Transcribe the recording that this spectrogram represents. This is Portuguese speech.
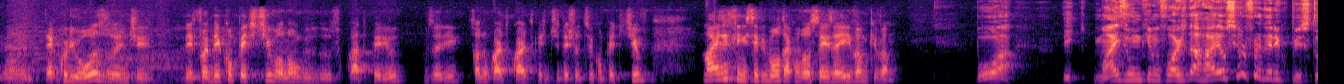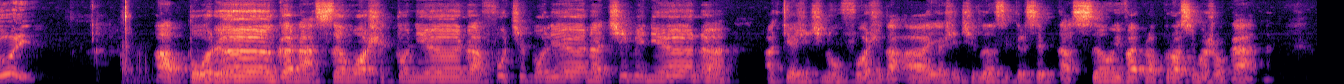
é, até curioso, a gente foi bem competitivo ao longo dos quatro períodos ali, só no quarto quarto que a gente deixou de ser competitivo. Mas enfim, sempre bom estar com vocês aí, vamos que vamos. Boa! E mais um que não foge da raia é o senhor Frederico Pistori. A poranga, nação washingtoniana, futeboliana, timeniana. Aqui a gente não foge da raia, a gente lança interceptação e vai para a próxima jogada.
